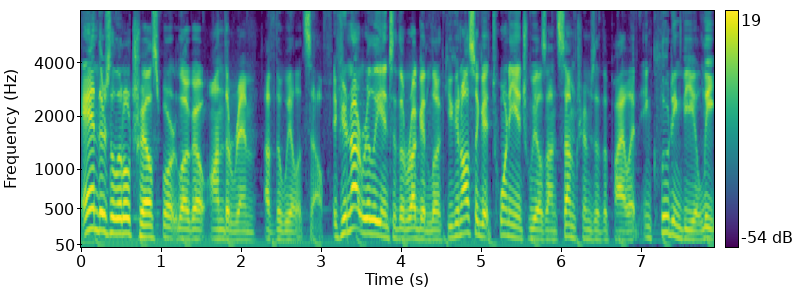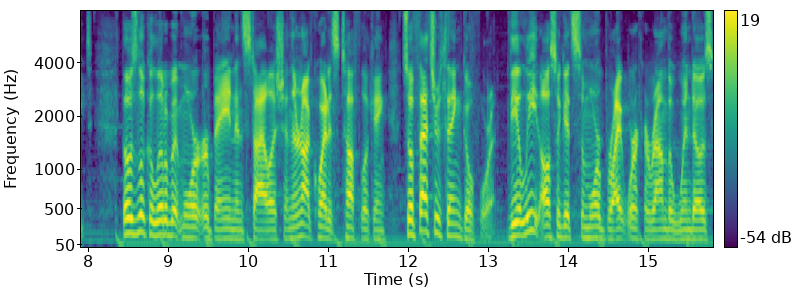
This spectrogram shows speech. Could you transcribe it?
and there's a little Trail Sport logo on the rim of the wheel itself. If you're not really into the rugged look, you can also get 20-inch wheels on some trims of the Pilot, including the Elite. Those look a little bit more urbane and stylish, and they're not quite as tough looking, so if that's your thing, go for it. The Elite also gets some more bright work around the windows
